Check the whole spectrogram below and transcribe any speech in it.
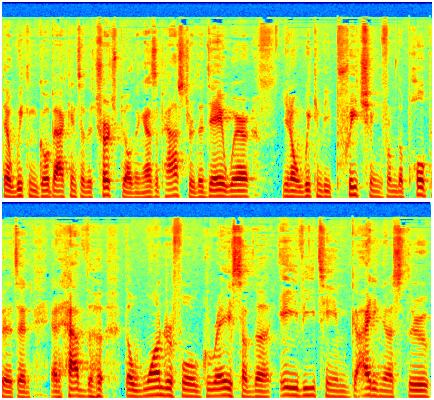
that we can go back into the church building as a pastor. The day where you know we can be preaching from the pulpit and and have the the wonderful grace of the AV team guiding us through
